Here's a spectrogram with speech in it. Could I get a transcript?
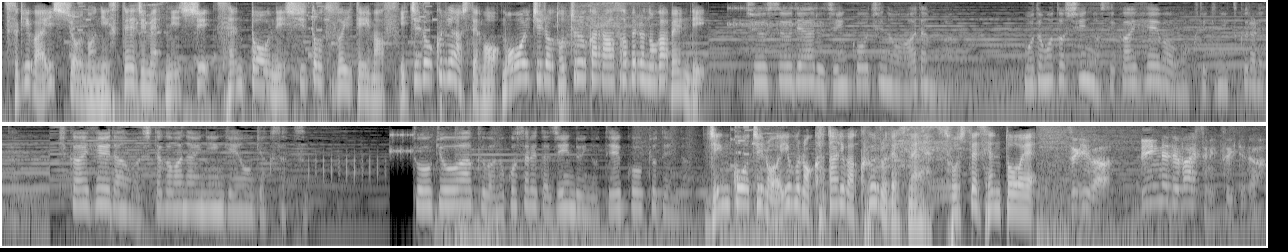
次は一章の2ステージ目。日誌、戦闘、日誌と続いています。一度クリアしても、もう一度途中から遊べるのが便利。中枢である人工知能アダムはもともと真の世界平和を目的に作られた。機械兵団は従わない人間を虐殺。東京アークは残された人類の抵抗拠点だ。人工知能イブの語りはクールですね。そして戦闘へ。次は輪廻デバイスについてだ。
